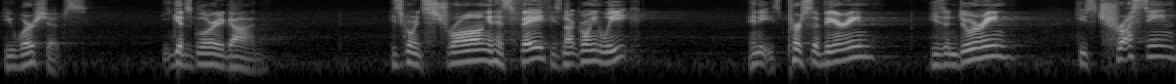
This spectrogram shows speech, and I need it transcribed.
He worships, he gives glory to God. He's growing strong in his faith, he's not growing weak, and he's persevering, he's enduring, he's trusting,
